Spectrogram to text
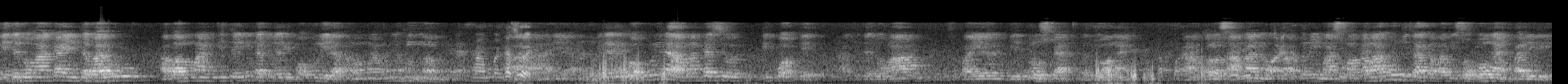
kita doakan yang terbaru Abang Man kita ni dah kena report pulih dah Abang Man mana? Mampu kasut. Ah, ya. Kita report pulih dah Abang kasut Report dia ha, Kita doa supaya dia teruskan perjuangan ha, Kalau Saman apa ni masuk mahkamah tu Kita akan bagi sokongan pada dia?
